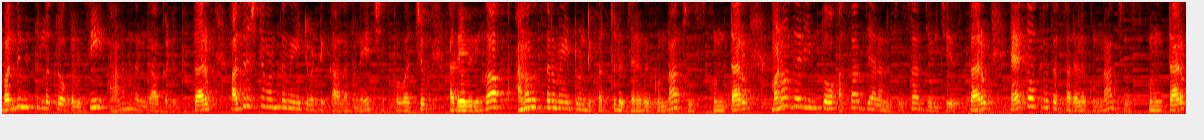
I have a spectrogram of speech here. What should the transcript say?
బంధుమిత్రులతో కలిసి ఆనందంగా గడుపుతారు. అదృష్టవంతమైనటువంటి కాలమనే చెప్పవచ్చు. అదేవిధంగా అనవసరమైనటువంటి ఖర్చులు జరగకుండా చూసుకుంటారు. మనోధైర్యంతో అసాధ్యాలను సుసాధ్యం చేస్తారు. ఏకాగ్రత సడలకుండా చూసుకుంటారు.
